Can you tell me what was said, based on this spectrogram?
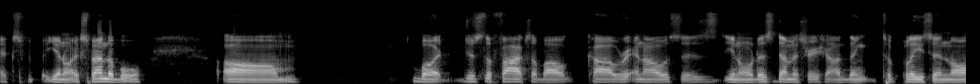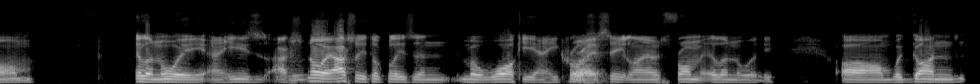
exp- you know expendable. Um, but just the facts about Kyle Rittenhouse is, you know, this demonstration I think took place in um Illinois, and he's actually mm-hmm. no, it actually took place in Milwaukee, and he crossed right. the state lines from Illinois, um, with gun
